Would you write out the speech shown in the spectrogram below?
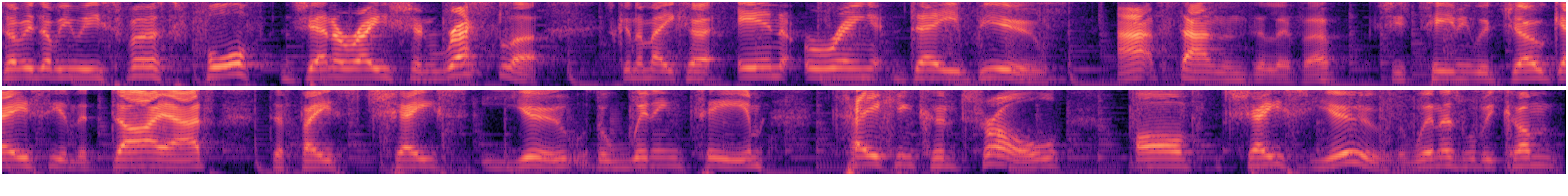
WWE's first fourth generation wrestler, is going to make her in ring debut at Stand and Deliver. She's teaming with Joe Gacy and the Dyad to face Chase U, the winning team, taking control of Chase U. The winners will become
